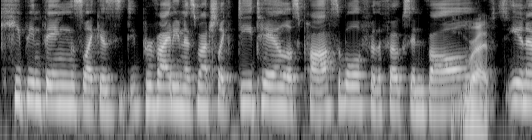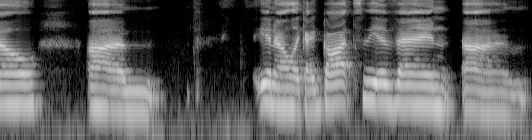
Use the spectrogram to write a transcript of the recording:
keeping things like as providing as much like detail as possible for the folks involved, Right. you know. Um, you know, like I got to the event, um,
